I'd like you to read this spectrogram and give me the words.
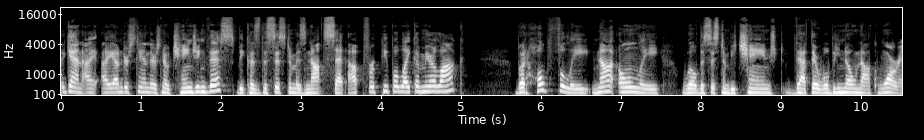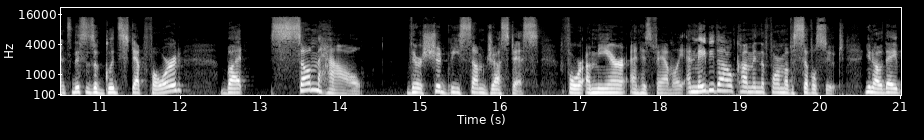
again, I, I understand there's no changing this because the system is not set up for people like Amir Locke. But hopefully, not only will the system be changed, that there will be no knock warrants. This is a good step forward, but somehow there should be some justice for Amir and his family. And maybe that'll come in the form of a civil suit. You know, they,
